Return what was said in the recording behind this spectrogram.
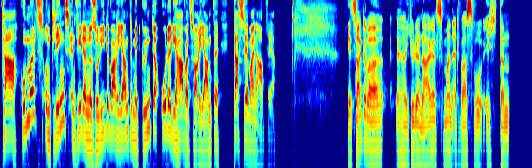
Tar Hummels und links entweder eine solide Variante mit Günther oder die Harvards-Variante. Das wäre meine Abwehr. Jetzt sagt aber äh, Julian Nagelsmann etwas, wo ich dann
